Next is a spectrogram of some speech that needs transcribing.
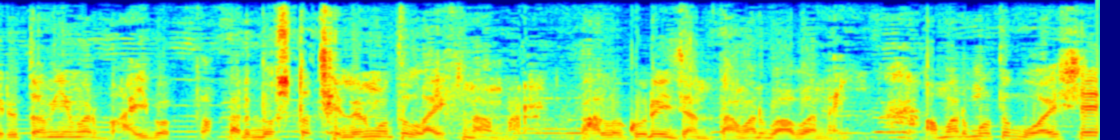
এটা তো আমি আমার ভাই ভাবতাম আর দশটা ছেলের মতো লাইফ না আমার। ভালো করেই জানতাম আমার বাবা নাই। আমার মতো বয়সে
